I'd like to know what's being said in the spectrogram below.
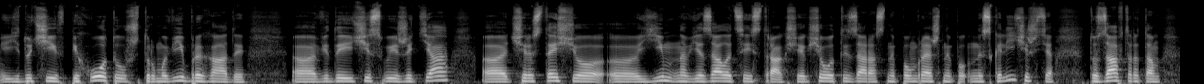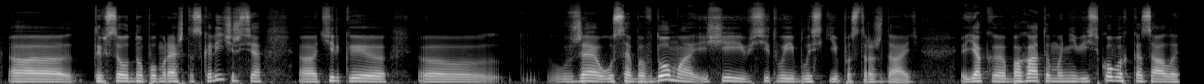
йдучи в піхоту, в штурмові бригади, е, віддаючи свої життя е, через те, що е, їм нав'язали цей страх, що якщо ти зараз не помреш, не, скалічишся, то завтра там ти все одно помреш та скалічишся, тільки вже у себе вдома, і ще й всі твої близькі постраждають. Як багато мені військових казали,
